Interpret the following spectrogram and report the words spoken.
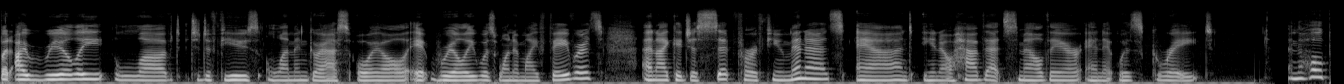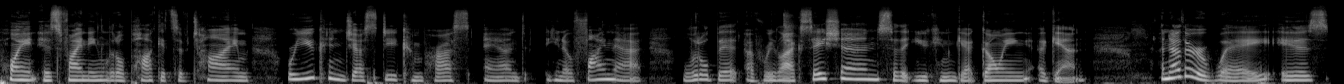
but I really loved to diffuse lemongrass oil. It really was one of my favorites, and I could just sit for a few minutes and, you know, have that smell there, and it was great. And the whole point is finding little pockets of time where you can just decompress and, you know, find that little bit of relaxation so that you can get going again. Another way is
